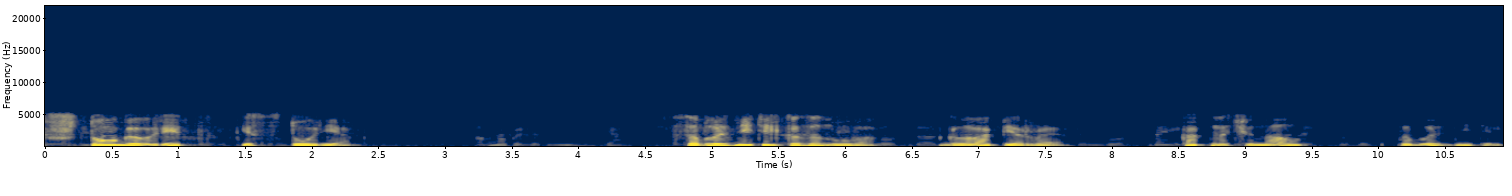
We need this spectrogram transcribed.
что говорит история. Соблазнитель Казанова. Глава первая. Как начинал соблазнитель.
